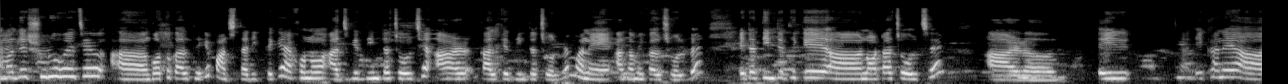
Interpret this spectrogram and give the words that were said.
আমাদের শুরু হয়েছে গতকাল থেকে পাঁচ তারিখ থেকে, এখনও আজকের দিনটা চলছে, আর কালকের দিনটা চলবে মানে আগামীকাল চলবে। এটা তিনটে থেকে নটা চলছে, আর এই এখানে আহ,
